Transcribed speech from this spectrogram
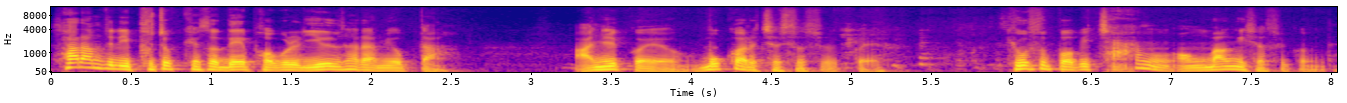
사람들이 부족해서 내 법을 이은 사람이 없다. 아닐 거예요. 못 가르쳤을 거예요. 교수법이 참 엉망이셨을 겁니다.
